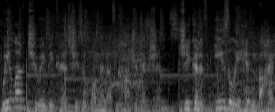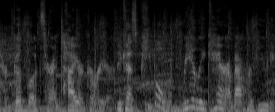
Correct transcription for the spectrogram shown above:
We love Tzuyu because she's a woman of contradictions. She could have easily hidden behind her good looks her entire career, because people really care about her beauty.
